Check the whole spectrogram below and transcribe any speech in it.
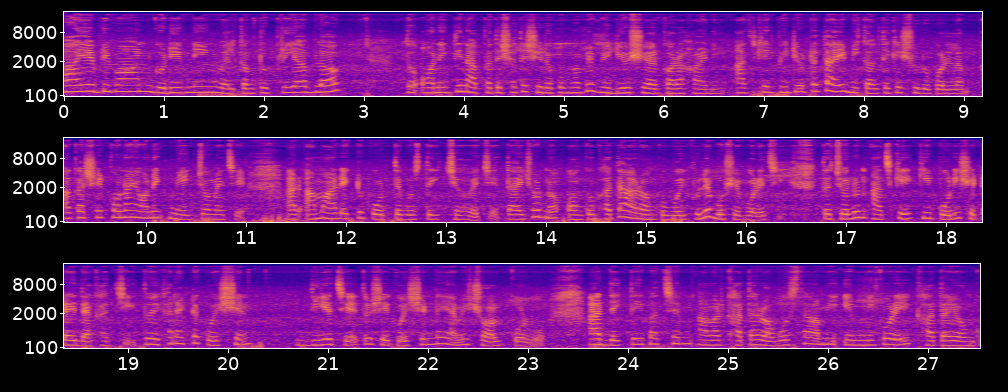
Hi everyone good evening welcome to Priya blog তো অনেক দিন আপনাদের সাথে সেরকমভাবে ভিডিও শেয়ার করা হয়নি। আজকের ভিডিওটা তাই বিকাল থেকে শুরু করলাম। আকাশের কোনায় অনেক মেঘ জমেছে আর আমার একটু পড়তে বসতে ইচ্ছে হয়েছে। তাই জন্য অঙ্ক খাতা আর অঙ্ক বই খুলে বসে পড়েছি। তো চলুন আজকে কি পড়ি সেটাই দেখাচ্ছি। তো এখানে একটা কোয়েশ্চেন দিয়েছে, তো সেই কোয়েশ্চেনটাই আমি সলভ করব। আর দেখতেই পাচ্ছেন আমার খাতার অবস্থা, আমি এমনি করেই খাতায় অঙ্ক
